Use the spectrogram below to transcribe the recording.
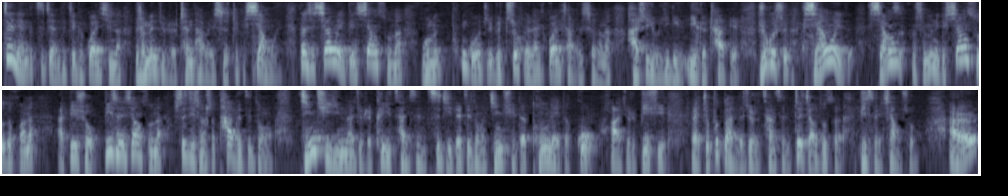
这两个之间的这个关系呢，人们就是称它为是这个相位。但是相位跟相属呢，我们通过这个智慧来观察的时候呢，还是有一点一个差别。如果是相位的相什么那个相属的话呢？啊，比如说鼻声相属呢，实际上是它的这种进取音呢，就是可以产生自己的这种进取的同类的过啊，就是必须呃就不断的就是产生，这叫做是鼻声相属。而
